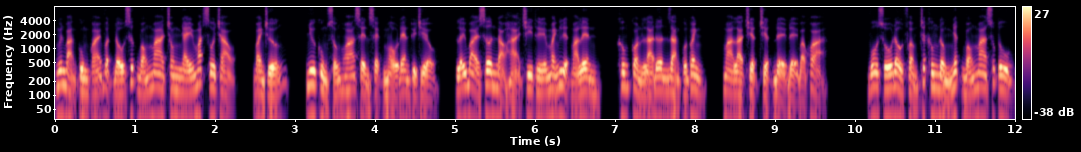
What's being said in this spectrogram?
Nguyên bản cùng quái vật đấu sức bóng ma trong nháy mắt sôi trào, bành trướng, như cùng sống hóa sền sệt màu đen thủy triều, lấy bài sơn đảo hải chi thế mãnh liệt mà lên, không còn là đơn giản quấn quanh, mà là triệt triệt để để báo khỏa vô số đầu phẩm chất không đồng nhất bóng ma xúc tu,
